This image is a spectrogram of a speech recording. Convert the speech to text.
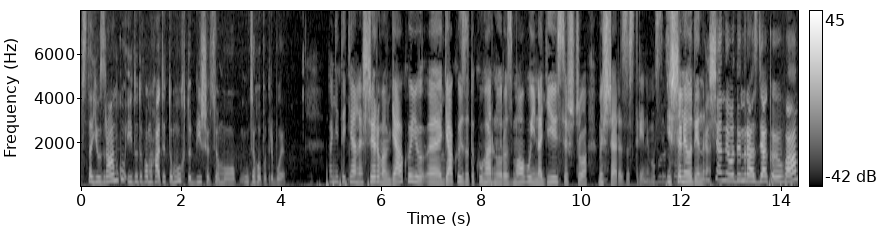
встаю зранку і йду допомагати тому, хто більше в цьому цього потребує. Пані Тетяна, щиро вам дякую. Е, Дякую за таку гарну розмову і надіюся, що ми ще раз зустрінемось. І ще не один І раз. ще не один раз дякую вам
